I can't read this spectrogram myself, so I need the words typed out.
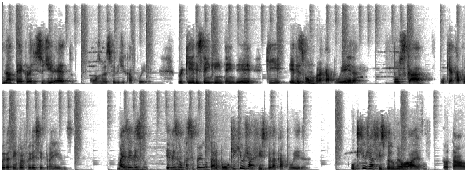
na tecla disso direto com os meus filhos de capoeira. Porque eles têm que entender que eles vão para a capoeira buscar o que a capoeira tem para oferecer para eles. Mas eles, eles nunca se perguntaram, pô, o que, que eu já fiz pela capoeira? O que, que eu já fiz pelo meu Nossa, bairro? Total.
